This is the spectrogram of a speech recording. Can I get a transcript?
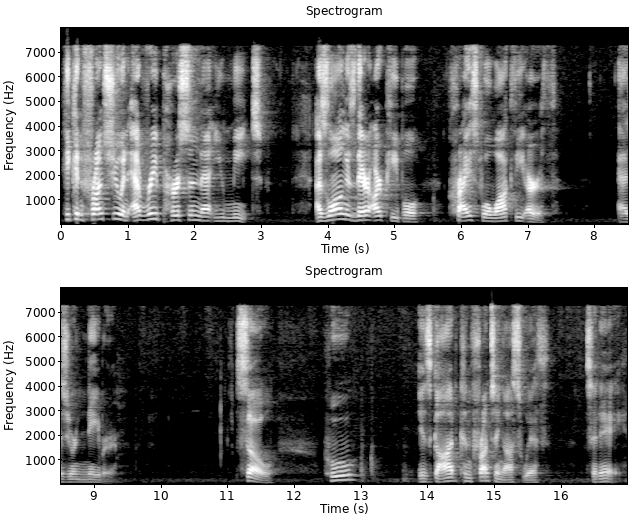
He confronts you in every person that you meet. As long as there are people, Christ will walk the earth as your neighbor. So, who is God confronting us with today?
